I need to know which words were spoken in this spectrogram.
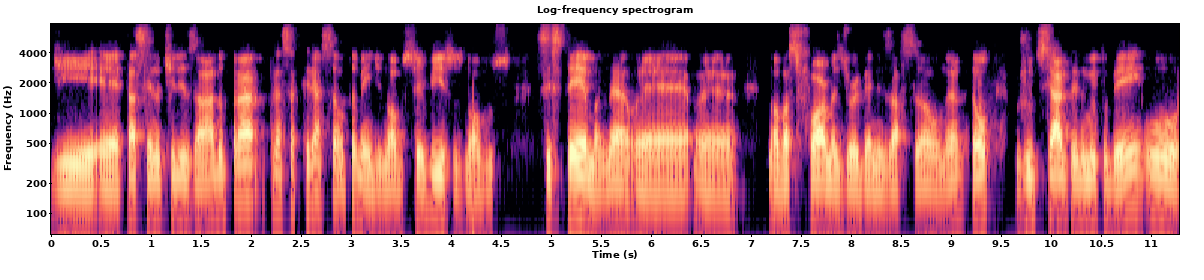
de estar é, tá sendo utilizado para essa criação também de novos serviços, novos sistemas, né, é, é, novas formas de organização, né. Então, o judiciário está indo muito bem, o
